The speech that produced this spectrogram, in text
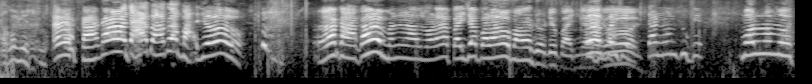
કાકા તારા બાપરા ભાજો હા કાકા મને ના જોડા પૈસા પડાવો મારા જોડે પાડી પૈસા તાર નામ શું કે? મારું નામ મત.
